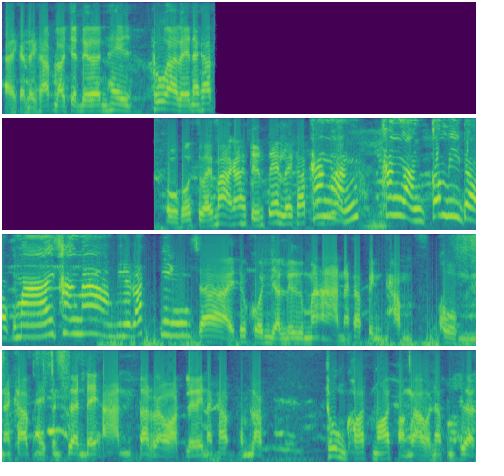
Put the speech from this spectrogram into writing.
ไปกันเลยครับ เราจะเดินให้ทั่วเลยนะครับ โอ้โห สวยมากนะตื่นเต้นเลยครับ ข้างหลัง ข้างหลังก็มีดอกไม้ ข้างหน้ามีรักจริง ใช่ ทุกคนอย่าลืมมาอ่านนะครับ เป็นคำคมนะครับ ให้เพื่อนๆได้อ่านตลอดเลยนะครับสำหรับ ทุ่งคอสมอสของเรานะเพื่อน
